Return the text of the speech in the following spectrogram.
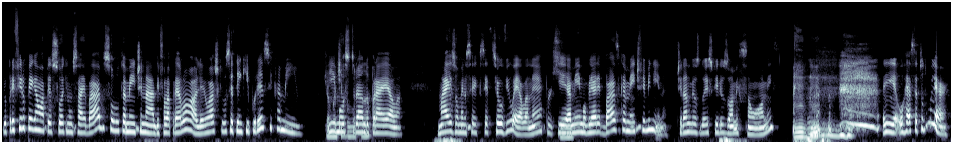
Eu prefiro pegar uma pessoa que não saiba absolutamente nada e falar para ela, olha, eu acho que você tem que ir por esse caminho e ir mostrando né? para ela, mais ou menos, você, você, você ouviu ela, né? Porque Sim. a minha imobiliária é basicamente feminina, tirando meus dois filhos homens que são homens, Uhum. e o resto é tudo mulher.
